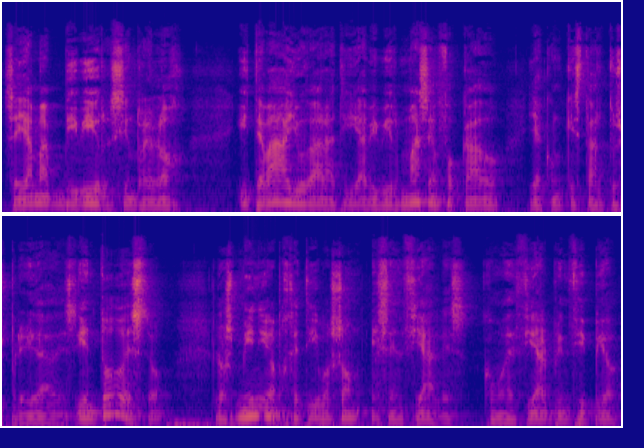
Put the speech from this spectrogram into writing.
Se llama Vivir sin reloj y te va a ayudar a ti a vivir más enfocado y a conquistar tus prioridades. Y en todo esto, los mini objetivos son esenciales, como decía al principio,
